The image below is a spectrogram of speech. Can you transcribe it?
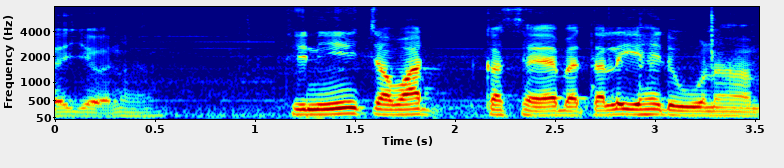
ได้เยอะนะครับ ทีนี้จะวัดกระแสแบตเตอรี่ให้ดูนะครับ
